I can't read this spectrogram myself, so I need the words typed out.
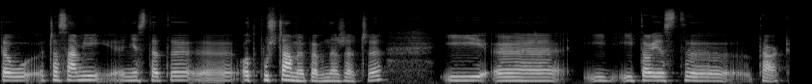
to czasami niestety y, odpuszczamy pewne rzeczy i, i, i to jest tak,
